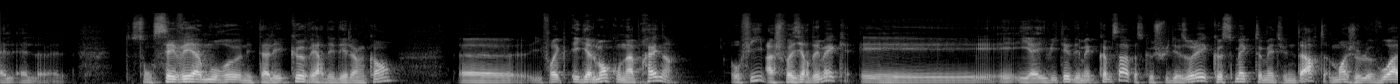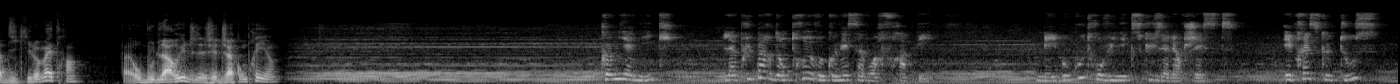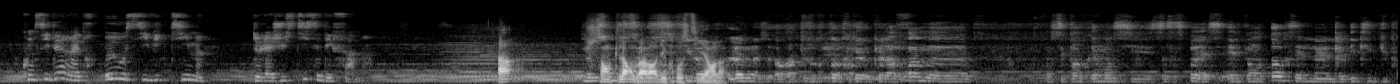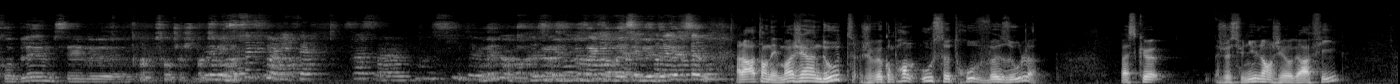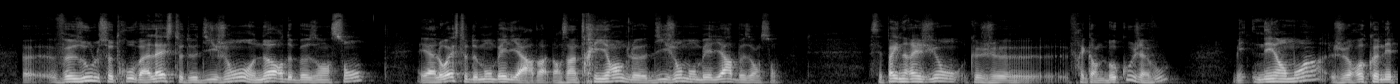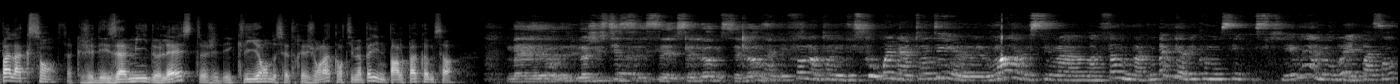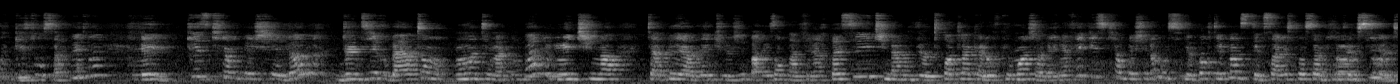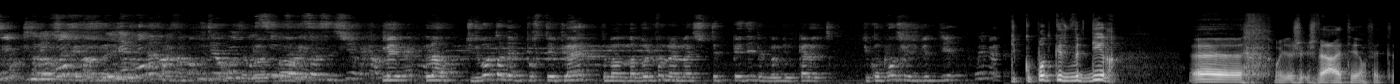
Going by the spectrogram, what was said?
son CV amoureux n'est allé que vers des délinquants. Euh, il faudrait également qu'on apprenne aux filles à choisir des mecs et, et, et, à éviter des mecs comme ça. Parce que je suis désolé, que ce mec te mette une tarte, moi je le vois à 10 km. Hein. Enfin, au bout de la rue, j'ai déjà compris. Hein. Comme Yannick, la plupart d'entre eux reconnaissent avoir frappé. Mais beaucoup trouvent une excuse à leurs gestes et presque tous considèrent être eux aussi victimes de la justice et des femmes. Ah, je sens que là on va avoir du croustillant là. L'homme aura toujours tort que, que la femme, euh, on sait pas vraiment si ça, ça se passe, elle qui en tort, c'est le, le, déclic du problème, c'est le... Ça, on cherche pas mais c'est ça qu'il faut aller faire. Ça, c'est un coup aussi de... Mais non, c'est deux personnes. Alors attendez, moi j'ai un doute, je veux comprendre où se trouve Vesoul, parce que je suis nul en géographie, euh, Vesoul se trouve à l'est de Dijon, au nord de Besançon et à l'ouest de Montbéliard, dans un triangle Dijon-Montbéliard-Besançon. Ce n'est pas une région que je fréquente beaucoup, j'avoue, mais néanmoins, je ne reconnais pas l'accent. J'ai des amis de l'Est, j'ai des clients de cette région-là, quand ils m'appellent, ils ne parlent pas comme ça. Mais la justice, c'est l'homme, c'est l'homme. Des fois, on entend les discours, ouais, mais attendez, euh, moi, c'est ma, ma femme ou ma compagne qui avait commencé. Ce qui est vrai, mais on ne pas sans question, ça être vrai. Mais qu'est-ce qui empêchait l'homme de dire Bah attends, moi t'es ma compagne, mais tu m'as tapé avec, j'ai par exemple un fer à repasser, tu m'as mis euh, trois claques alors que moi j'avais rien fait. Qu'est-ce qui empêchait l'homme aussi de porter plainte? C'était sa responsabilité aussi de dire Ou de rompre, de rompre, de rompre aussi. Ça c'est sûr. Mais là, tu dois t'en porter plainte. Ma, ma bonne femme elle m'a insulté de pédé, elle m'a mis une calotte. Tu comprends ce que je veux te dire? Tu comprends ce que je veux te dire? Euh, oui, je, je, vais arrêter en fait.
